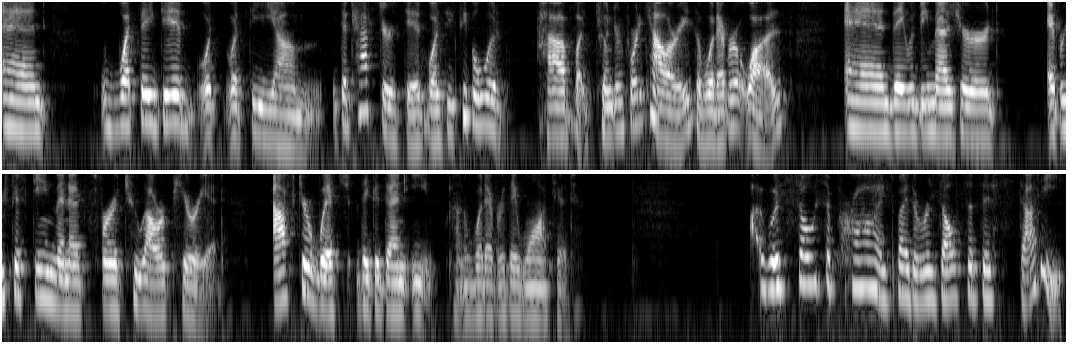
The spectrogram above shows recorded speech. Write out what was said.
And what they did, what, what the, um, the testers did was these people would have like 240 calories of whatever it was, and they would be measured every 15 minutes for a two hour period, after which they could then eat kind of whatever they wanted. I was so surprised by the results of this study.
